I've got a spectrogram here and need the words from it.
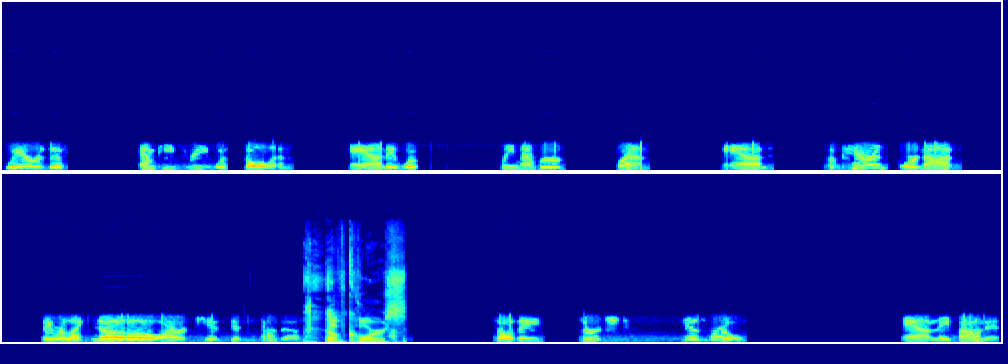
where this MP3 was stolen, and it was family member friend. And the parents were not. They were like, "No, our kid didn't do this." Of course. So they searched his room and they found it.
